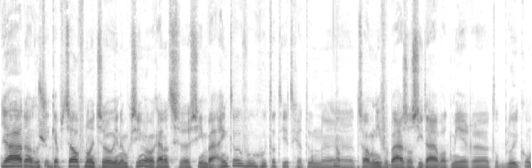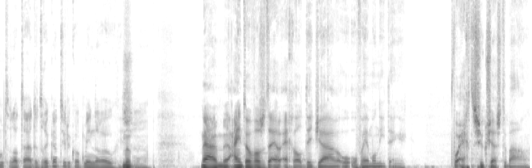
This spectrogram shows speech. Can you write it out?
Ja, nou goed, ik heb het zelf nooit zo in hem gezien, maar we gaan het eh, zien bij Eindhoven hoe goed dat hij het gaat doen. Eh, Ja. Het zou me niet verbazen als hij daar wat meer eh, tot bloei komt en dat daar de druk natuurlijk wat minder hoog is. Ja. Eh, Maar ja, bij Eindhoven was het e- echt wel dit jaar of helemaal niet, denk ik. Voor echt succes te behalen.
